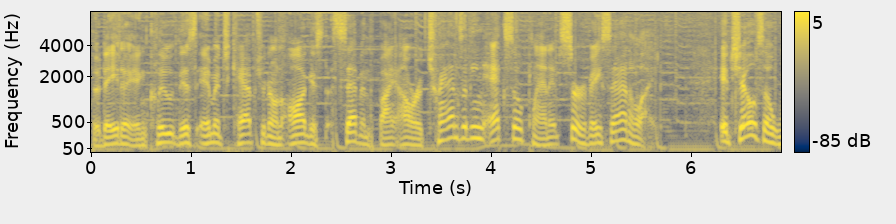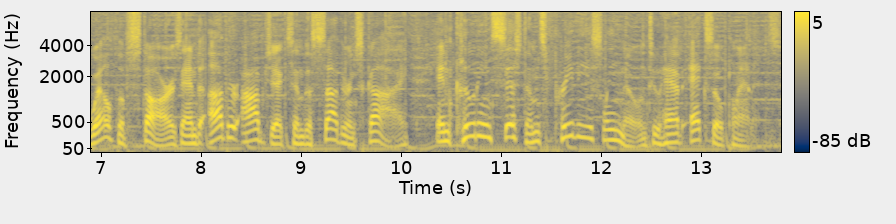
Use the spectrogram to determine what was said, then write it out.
The data include this image captured on August 7th by our Transiting Exoplanet Survey satellite. It shows a wealth of stars and other objects in the southern sky, including systems previously known to have exoplanets.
